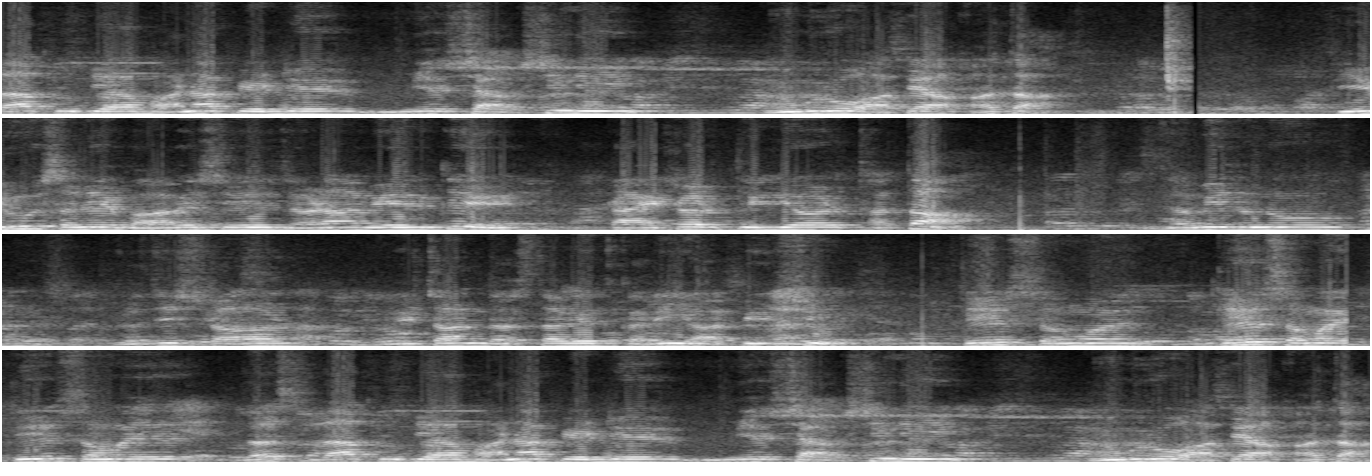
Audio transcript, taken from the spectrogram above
લાખ રૂપિયા માના પેટે મેં સાક્ષીની રૂબરૂ આપ્યા હતા. પિયુષ અને ભાવેશે જણાવેલ કે ટાઇટલ ક્લિયર થતાં જમીનનો રજિસ્ટર વેચાણ દસ્તાવેજ કરી આપીશું. તે સમય તે સમય, તે સમયે દસ લાખ રૂપિયા માના પેટે મેં સાક્ષીની રૂબરૂ આપ્યા હતા.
